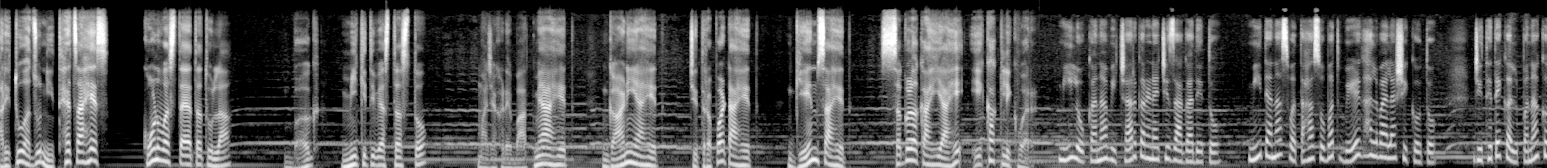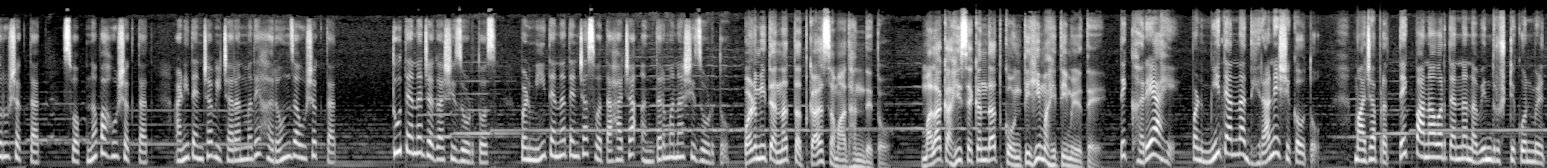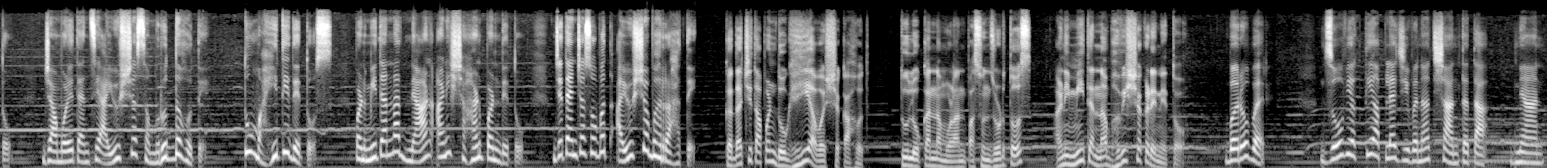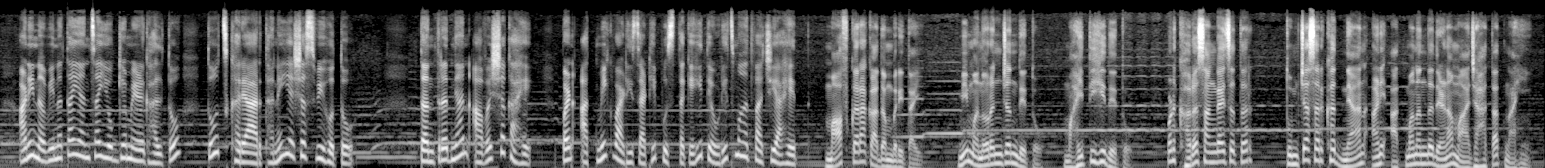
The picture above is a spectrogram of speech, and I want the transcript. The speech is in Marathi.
अरे तू अजून इथेच आहेस? कोण वसताय आता तुला? बघ मी किती व्यस्त असतो. माझ्याकडे बातम्या आहेत गाणी आहेत चित्रपट आहेत गेम्स आहेत सगळं काही आहे एका क्लिकवर. मी लोकांना विचार करण्याची जागा देतो. मी त्यांना स्वतःसोबत वेळ घालवायला शिकवतो. जिथे ते कल्पना करू शकतात स्वप्न पाहू शकतात आणि त्यांच्या विचारांमध्ये हरवून जाऊ शकतात. तू त्यांना जगाशी जोडतोस. पण मी त्यांना त्यांच्या स्वतःच्या अंतर्मनाशी जोडतो. पण मी त्यांना तत्काळ समाधान देतो. मला काही सेकंदात कोणतीही माहिती मिळते. ते खरे आहे पण मी त्यांना धीराने शिकवतो. माझ्या प्रत्येक पानावर त्यांना नवीन दृष्टिकोन मिळतो ज्यामुळे त्यांचे आयुष्य समृद्ध होते. तू माहिती देतोस पण मी त्यांना ज्ञान आणि शहाणपण देतो जे त्यांच्यासोबत आयुष्यभर राहते. कदाचित आपण दोघेही आवश्यक आहोत. तू लोकांना मुळांपासून जोडतोस आणि मी त्यांना भविष्याकडे नेतो. बरोबर. जो व्यक्ती आपल्या जीवनात शांतता ज्ञान आणि नवीनता यांचा योग्य मेळ घालतो तोच खऱ्या अर्थाने यशस्वी होतो. तंत्रज्ञान आवश्यक आहे पण आत्मिक वाढीसाठी पुस्तकेही तेवढीच महत्वाची आहेत. माफ करा कादंबरीताई मी मनोरंजन देतो माहितीही देतो. पण खरं सांगायचं तर तुमच्यासारखं ज्ञान आणि आत्मानंद देणं माझ्या हातात नाही.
